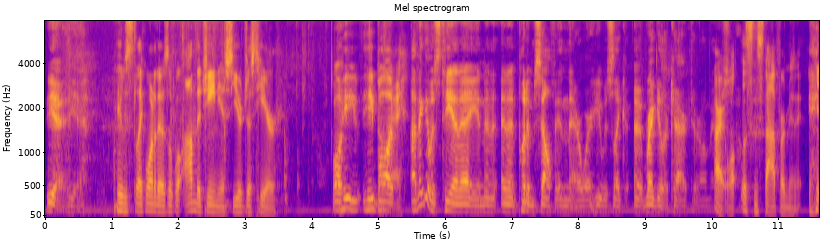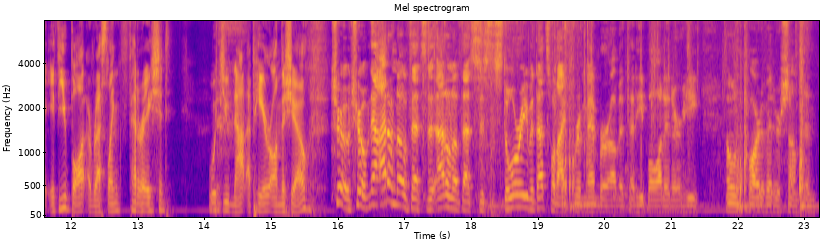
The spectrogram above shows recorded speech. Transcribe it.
Yeah, yeah. He was like one of those. Like, well, I'm the genius. You're just here. Well, he he bought. Okay. I think it was TNA, and then and then put himself in there where he was like a regular character on there. All right. Well, listen. Stop for a minute. If you bought a wrestling federation, would you not appear on the show? true, true. Now I don't know if that's the, I don't know if that's just the story, but that's what I remember of it that he bought it or he owned part of it or something.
